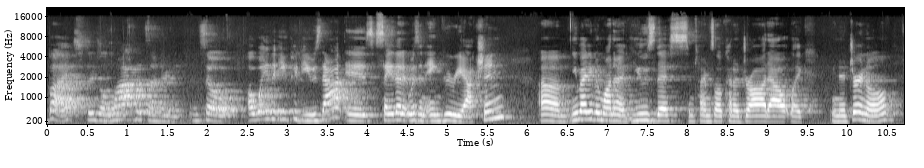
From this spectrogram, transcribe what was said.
But there's a lot that's underneath. And so, a way that you could use that is say that it was an angry reaction. Um, you might even want to use this. Sometimes I'll kind of draw it out like in a journal.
